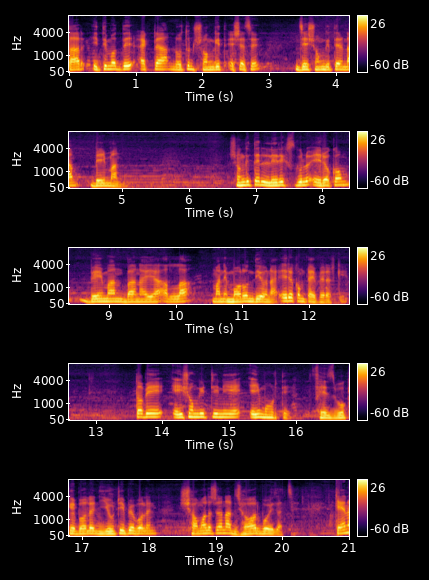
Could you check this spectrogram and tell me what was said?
তার ইতিমধ্যে একটা নতুন সংগীত এসেছে যে সঙ্গীতের নাম বেইমান সঙ্গীতের লিরিক্সগুলো এইরকম বেইমান বানাইয়া আল্লাহ মানে মরণ দিও না এরকম টাইপের আর কি। তবে এই সঙ্গীতটি নিয়ে এই মুহূর্তে ফেসবুকে বলেন ইউটিউবে বলেন সমালোচনার ঝড় বয়ে যাচ্ছে। কেন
